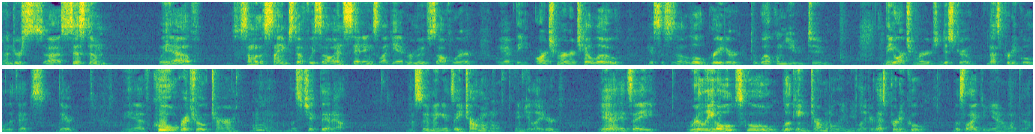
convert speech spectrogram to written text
Under uh, system, we have some of the same stuff we saw in settings, like add remove software. We have the Arch Merge hello. I guess this is a little greeter to welcome you to the Arch Merge distro. That's pretty cool that that's there. We have cool retro term. Yeah, let's check that out. I'm assuming it's a terminal emulator. Yeah, it's a really old school looking terminal emulator. That's pretty cool. Looks like you know like a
